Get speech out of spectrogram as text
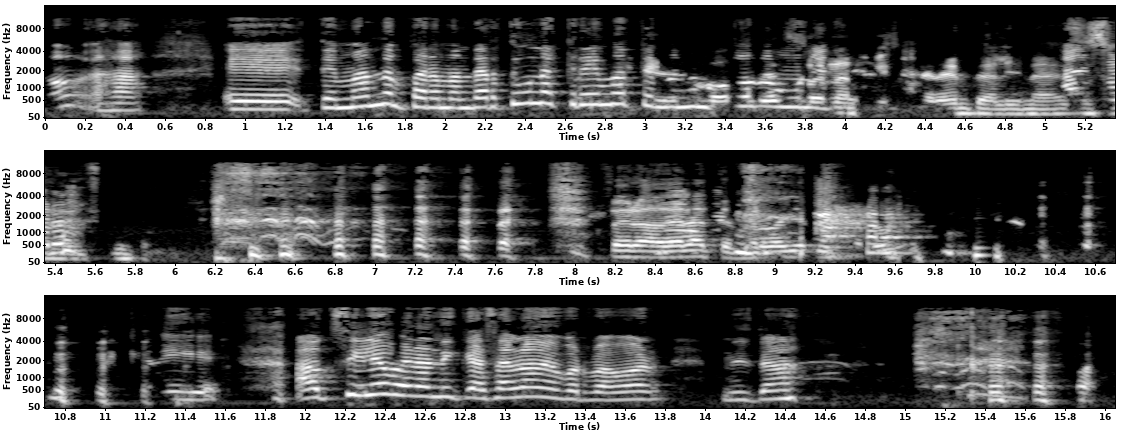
¿no? Ajá. Eh, te mandan, para mandarte una crema, te mandan todo una crema. diferente, Alina. Eso Ay, pero... pero adelante, perdón, yo te Auxilio, Verónica, sálvame, por favor. Necesito...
